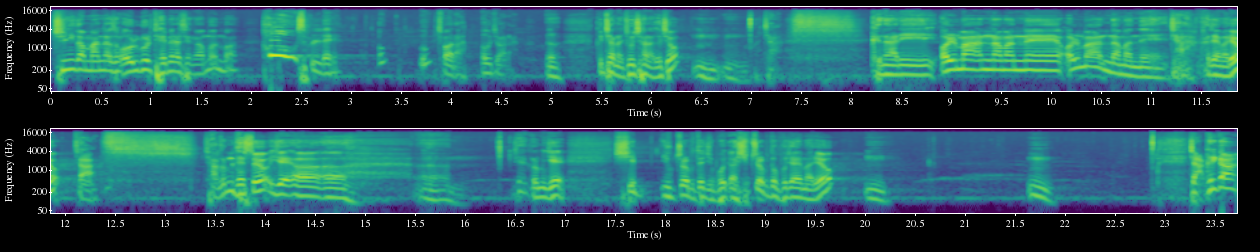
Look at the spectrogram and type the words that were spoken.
주님과 만나서 얼굴 대면할 생각하면 막, 호 설레, 어, 어 좋아라, 어 좋아라, 어, 그렇잖아, 좋잖아, 그죠? 음, 음. 자, 그날이 얼마 안 남았네, 얼마 안 남았네. 자, 가자 말이요. 자, 자, 그럼 됐어요. 이제 어, 어, 어, 이제 그럼 이제 16절부터 이제 보자, 10절부터 보자 말이요. 음, 음. 자, 그러니까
